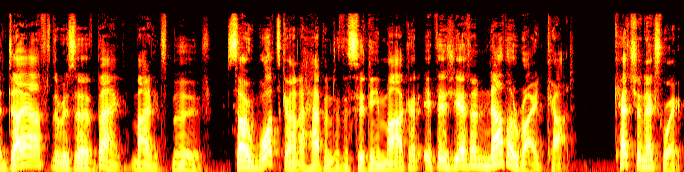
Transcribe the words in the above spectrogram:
the day after the Reserve Bank made its move. So what's going to happen to the Sydney market if there's yet another rate cut? Catch you next week.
